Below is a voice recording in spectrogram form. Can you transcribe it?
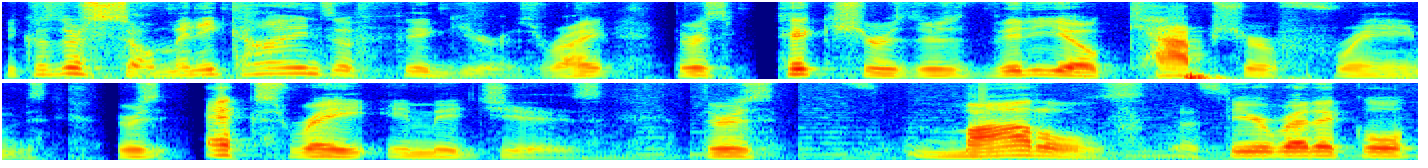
because there's so many kinds of figures, right? There's pictures, there's video capture frames, there's x-ray images, there's models, uh, theoretical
